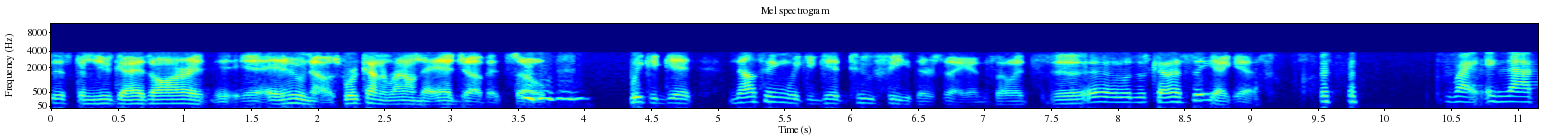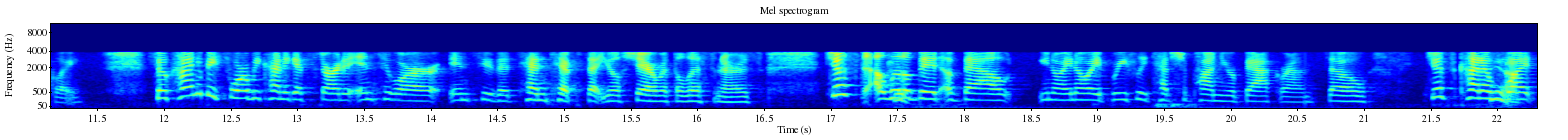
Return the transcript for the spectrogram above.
system you guys are. It, it, it, who knows? We're kind of right on the edge of it. So we could get nothing. We could get two feet. They're saying. So it's uh, we'll just kind of see, I guess. right. Exactly. So kind of before we kind of get started into our into the 10 tips that you'll share with the listeners, just a little bit about, you know, I know I briefly touched upon your background. So just kind of yeah. what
